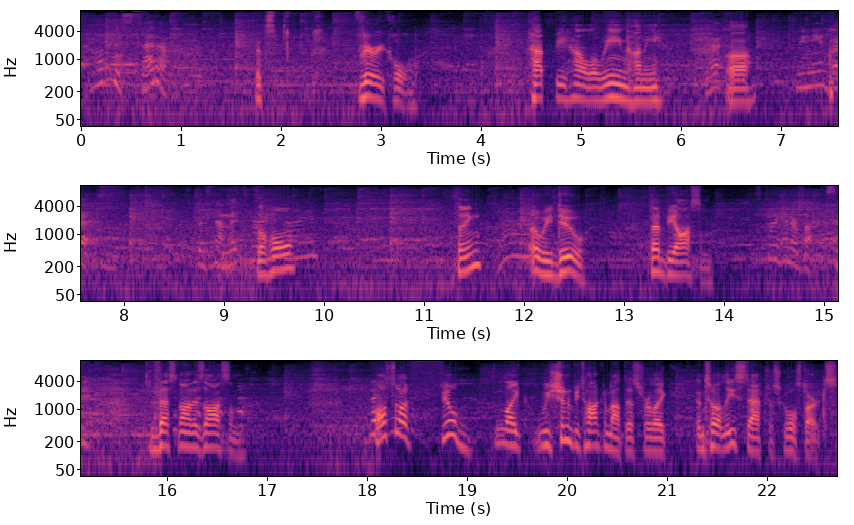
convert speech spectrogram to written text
I love this setup. It's very cool. Happy Halloween, honey. Yeah. Uh, we need this. The. The whole- thing? Oh, we do. That'd be awesome. It's 300 bucks. That's not as awesome. Also, I feel like we shouldn't be talking about this for like until at least after school starts.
